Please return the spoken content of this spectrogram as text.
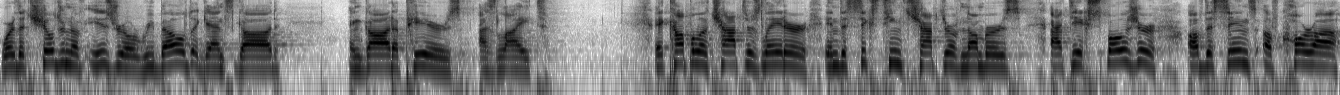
where the children of Israel rebelled against God and God appears as light. A couple of chapters later, in the 16th chapter of Numbers, at the exposure of the sins of Korah,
